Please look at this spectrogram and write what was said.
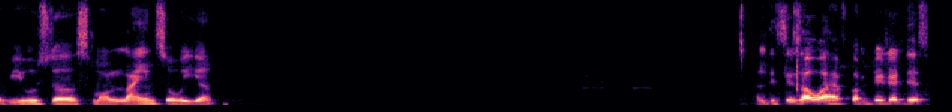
I've used uh, small lines over here. And this is how I have completed this.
